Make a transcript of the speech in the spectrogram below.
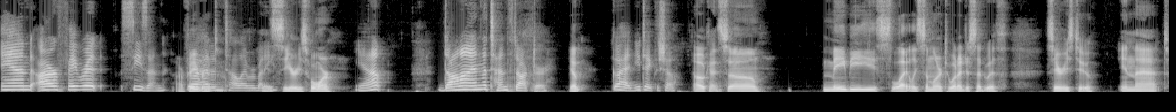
And our favorite season. Our Go ahead favorite and tell everybody. is series four. Yep. Donna and the Tenth Doctor. Yep. Go ahead, you take the show. Okay, so maybe slightly similar to what I just said with series two, in that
